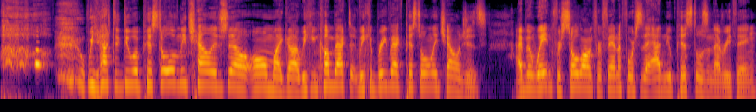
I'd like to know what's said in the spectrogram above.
we have to do a pistol only challenge now. Oh my god, we can come back to we can bring back pistol only challenges. I've been waiting for so long for Phantom Forces to add new pistols and everything.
